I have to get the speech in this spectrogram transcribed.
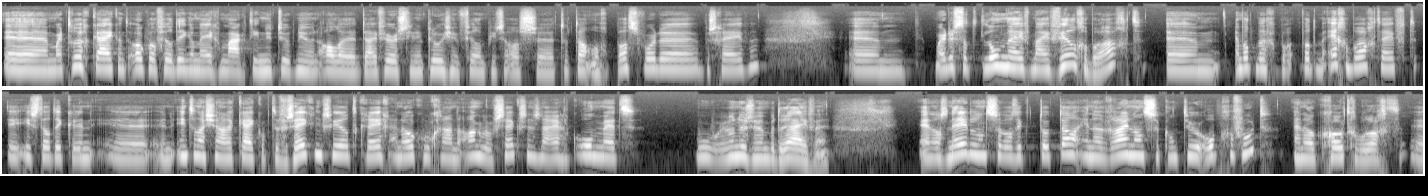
Uh, maar terugkijkend ook wel veel dingen meegemaakt die natuurlijk nu in alle diversity inclusion filmpjes als uh, totaal ongepast worden beschreven. Um, maar dus dat Londen heeft mij veel gebracht. Um, en wat me, wat me echt gebracht heeft, is dat ik een, uh, een, internationale kijk op de verzekeringswereld kreeg. En ook hoe gaan de Anglo-Saxons nou eigenlijk om met hoe runnen ze hun bedrijven. En als Nederlandse was ik totaal in een Rijnlandse cultuur opgevoed. En ook grootgebracht uh,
